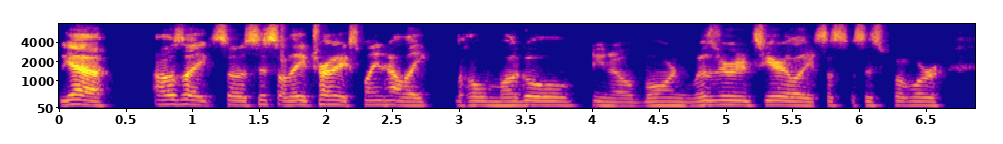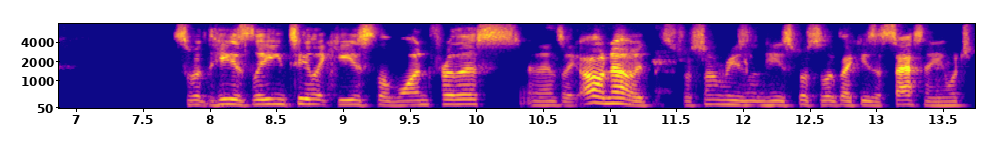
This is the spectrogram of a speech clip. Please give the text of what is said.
yeah, I was like, so is this? Are they trying to explain how like the whole Muggle, you know, born wizards here? Like, is this, is this what we're? So what he is leading to? Like, he's the one for this, and then it's like, oh no, it's for some reason he's supposed to look like he's assassinating, which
